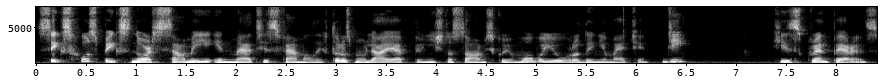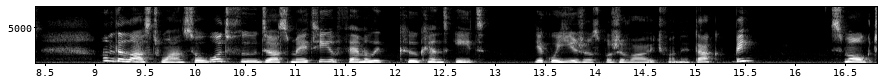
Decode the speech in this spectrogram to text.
Six. Who speaks North Sami in Matty's family? Хто розмовляє північно-самською мовою у родині Меті? D. His grandparents. And the last one. So what food does Matty family cook and eat? Яку їжу споживають вони, так? B. Smoked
